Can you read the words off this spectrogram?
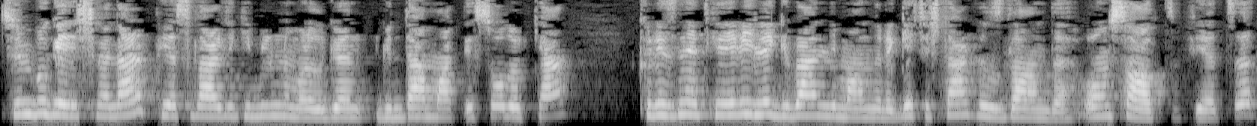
Tüm bu gelişmeler piyasalardaki bir numaralı gündem maddesi olurken Krizin etkileriyle güven limanları geçişler hızlandı. Ons altın fiyatı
